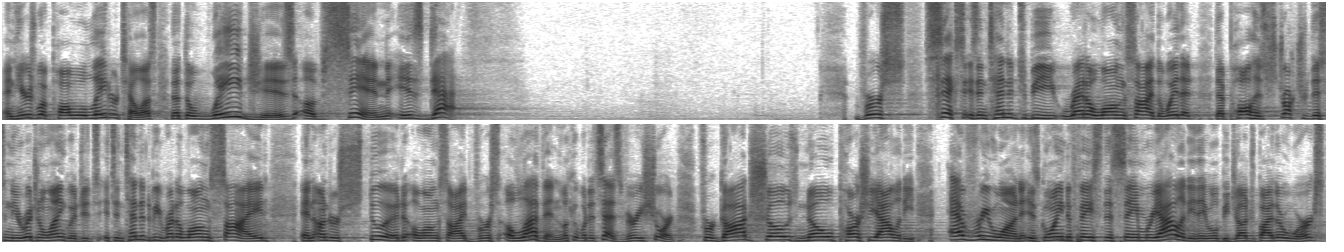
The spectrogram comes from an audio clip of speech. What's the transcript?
And here's what Paul will later tell us that the wages of sin is death. Verse 6 is intended to be read alongside the way that, that Paul has structured this in the original language. It's, it's intended to be read alongside and understood alongside verse 11. Look at what it says, very short. For God shows no partiality. Everyone is going to face this same reality. They will be judged by their works.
